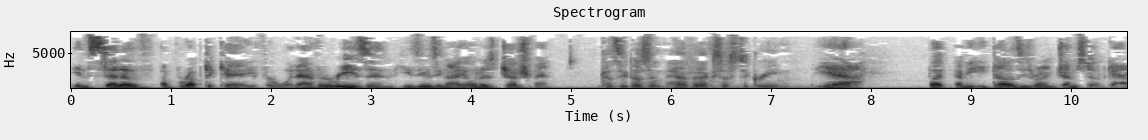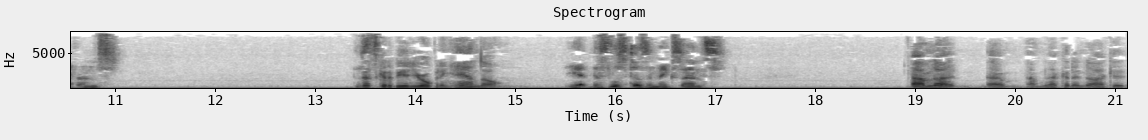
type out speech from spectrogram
Instead of abrupt decay, for whatever reason, he's using Iona's judgment. Because he doesn't have access to green. Yeah. But, I mean, he does. He's running Gemstone Caverns. This- That's going to be in your opening hand, though. yeah, this list doesn't make sense. I'm not. I'm. I'm not going to knock it.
